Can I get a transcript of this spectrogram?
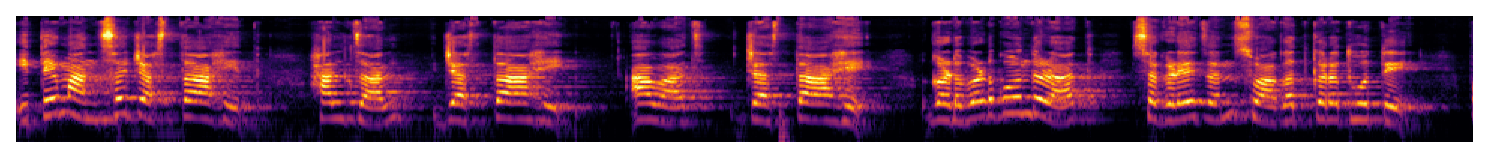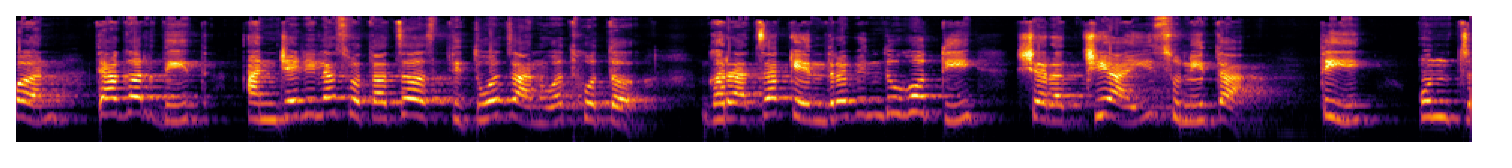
इथे माणसं जास्त आहेत. हालचाल जास्त आहे. आवाज जास्त आहे. गडबड गोंधळात सगळेजण स्वागत करत होते. पण त्या गर्दीत अंजलीला स्वतःचं अस्तित्व जाणवत होतं. घराचा केंद्रबिंदू होती शरदची आई सुनीता. ती उंच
